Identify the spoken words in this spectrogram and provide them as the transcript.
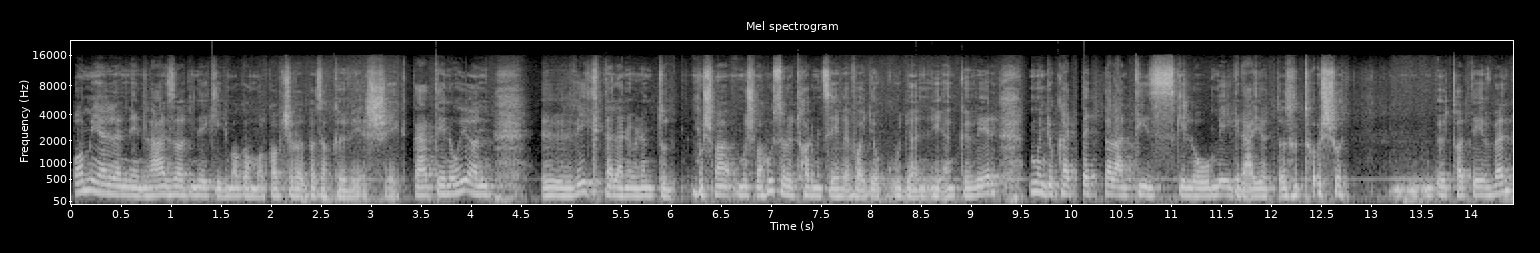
Ami ellen én lázadnék így magammal kapcsolatban, az a kövérség. Tehát én olyan végtelenül nem tud, most már, most már 25-30 éve vagyok ugyanilyen kövér, mondjuk hát egy, talán 10 kiló még rájött az utolsó 5-6 évben,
